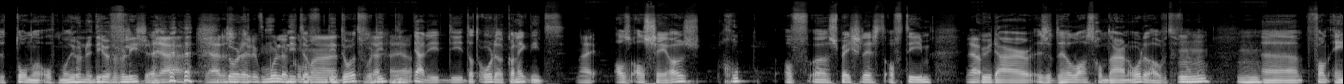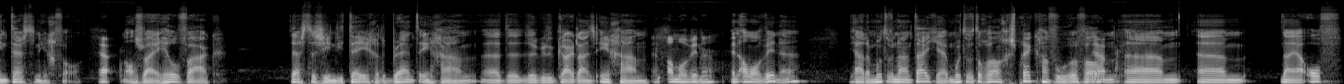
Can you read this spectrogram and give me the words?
de tonnen of miljoenen die we verliezen. Ja, ja, dat is Door natuurlijk moeilijk niet, om te- eh, niet door te voeren. Die, zeggen, die- ja, die, die, dat oordeel kan ik niet Nee. als, als CRO's groep of eh, specialist of team, Ja. kun je daar, is het heel lastig om daar een oordeel over te vellen. Mhm, mhm. Eh, van één test in ieder geval. Ja. Als wij heel vaak testen zien die tegen de brand ingaan, de, de, de guidelines ingaan En allemaal winnen. en allemaal winnen, ja, dan moeten we na een tijdje moeten we toch wel een gesprek gaan voeren van, ehm, ehm, nou ja, of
